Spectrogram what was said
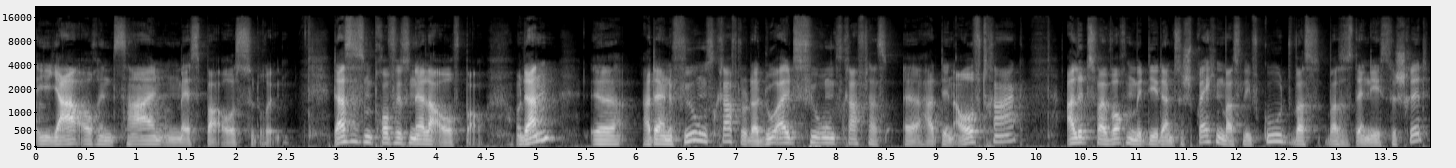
Jahr auch in Zahlen und messbar auszudrücken? Das ist ein professioneller Aufbau. Und dann äh, hat deine Führungskraft oder du als Führungskraft hast, äh, hat den Auftrag, alle zwei Wochen mit dir dann zu sprechen, was lief gut, was, was ist der nächste Schritt,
